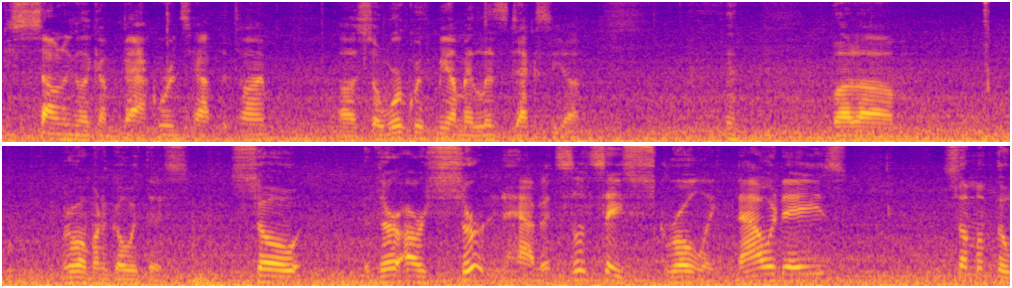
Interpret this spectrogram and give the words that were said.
be sounding like I'm backwards half the time. Uh, so work with me on my Lizdexia. but um, where do I want to go with this? So there are certain habits, let's say scrolling. Nowadays, some of the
